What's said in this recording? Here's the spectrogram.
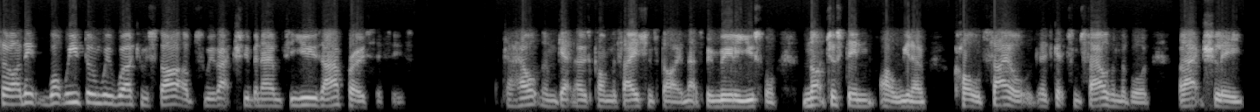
so I think what we've done, we're working with startups. We've actually been able to use our processes to help them get those conversations started, and that's been really useful. Not just in oh, you know, cold sale, let's get some sales on the board, but actually,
